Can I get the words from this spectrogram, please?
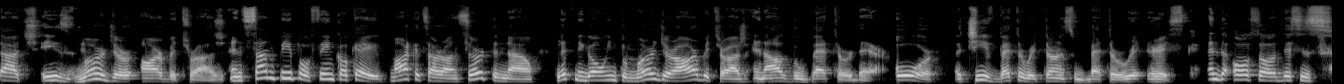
touch is merger arbitrage. And some people think, okay, markets are uncertain now, let me go into merger arbitrage and I'll do better there. Or achieve better returns with better ri- risk. And also, this is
